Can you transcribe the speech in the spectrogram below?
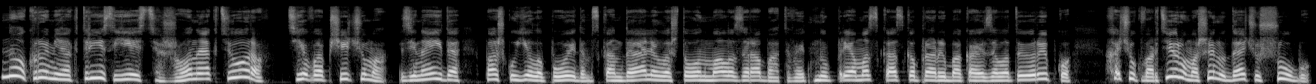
Но кроме актрис есть жены актеров. Те вообще чума. Зинаида Пашку ела поедом, скандалила, что он мало зарабатывает. Ну, прямо сказка про рыбака и золотую рыбку. Хочу квартиру, машину, дачу, шубу.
